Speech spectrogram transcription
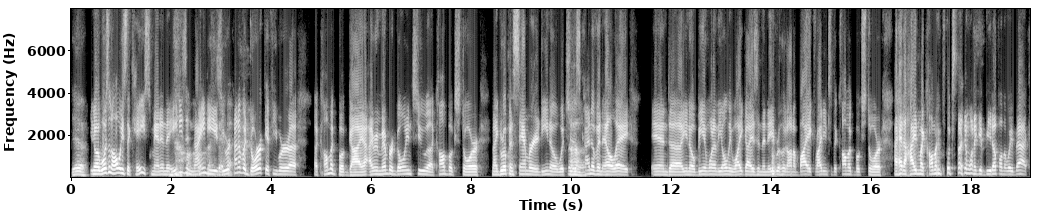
Yeah. you know, it wasn't always the case, man. In the 80s and 90s, you were kind of a dork if you were a, a comic book guy. I remember going to a comic book store, and I grew up in San Bernardino, which is Uh-huh. kind of in LA. And uh, you know, being one of the only white guys in the neighborhood on a bike riding to the comic book store, I had to hide my comic books. I didn't want to get beat up on the way back,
